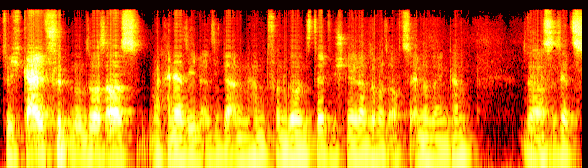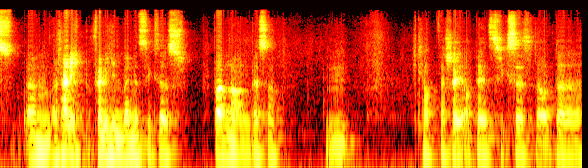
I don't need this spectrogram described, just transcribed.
natürlich geil finden und sowas, aber es, man kann ja sehen, sieht ja anhand von Golden State, wie schnell dann sowas auch zu Ende sein kann. Ja. Das ist jetzt, ähm, wahrscheinlich fände ich ihn bei den Sixers spannender und besser. Hm. Ich glaube wahrscheinlich auch bei den Sixers, glaube da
